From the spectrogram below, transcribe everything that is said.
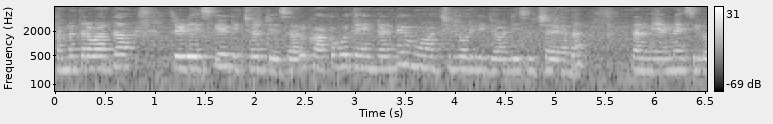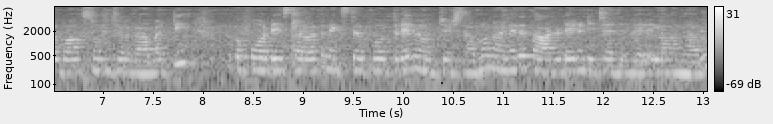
కన్న తర్వాత త్రీ డేస్కే డిశ్చార్జ్ చేశారు. కాకపోతే ఏంటంటే మా చిన్నోడికి జాండీస్ వచ్చాయి కదా. దాన్ని ఎన్ఐసిలో బాక్స్ ఉంచారు కాబట్టి ఒక ఫోర్ డేస్ తర్వాత నెక్స్ట్ ఫోర్త్ డే మేము వచ్చేసాము. నన్నైతే థర్డ్ డేనే డిశ్చార్జ్ వెళ్ళమన్నారు.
